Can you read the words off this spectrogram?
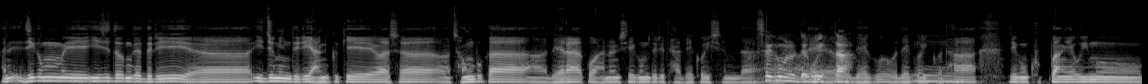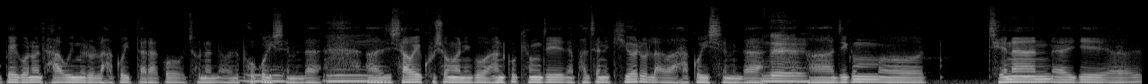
아니 지금 이 이주동자들이 어, 이주민들이 안국에 와서 정부가 내라고 하는 세금들이 다 내고 있습니다. 세금을 어, 내고 네, 있다. 내고 내고 음. 있고 다 지금 국방의 의무 빼고는 다 의무를 하고 있다라고 저는 어, 보고 음. 있습니다. 음. 아, 사회 구성원이고 안국 경제 발전에 기여를 하고 있습니다. 네. 아, 지금 어, 재난 어, 이게 어,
